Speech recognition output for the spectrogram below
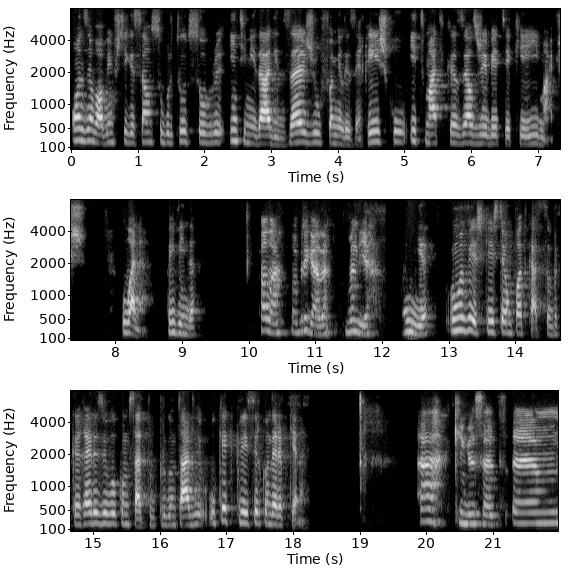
onde desenvolve investigação sobretudo sobre intimidade e desejo, famílias em risco e temáticas LGBTQI. Luana, bem-vinda. Olá, obrigada. Bom dia. Bom dia. Uma vez que este é um podcast sobre carreiras, eu vou começar por perguntar-lhe o que é que queria ser quando era pequena. Ah, que engraçado. Um,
